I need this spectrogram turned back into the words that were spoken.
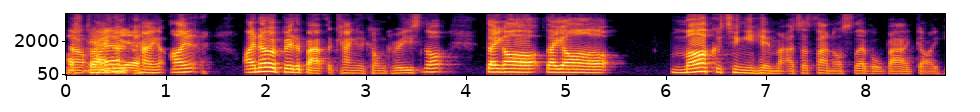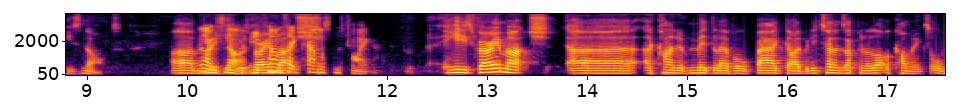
No, That's I know yeah. Kang. I I know a bit about the Kang the Conqueror. He's not. They are. They are marketing him as a Thanos level bad guy. He's not. Um, No, he's he not. was You very can't much- take Thanos in fight. He's very much uh, a kind of mid-level bad guy, but he turns up in a lot of comics or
